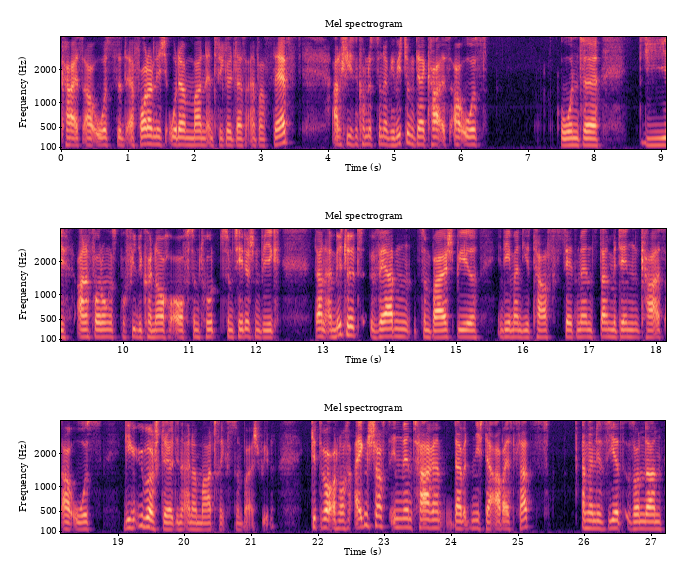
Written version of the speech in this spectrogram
KSAOs sind erforderlich oder man entwickelt das einfach selbst. Anschließend kommt es zu einer Gewichtung der KSAOs und äh, die Anforderungsprofile können auch auf synthetischen Weg dann ermittelt werden, zum Beispiel indem man die Task Statements dann mit den KSAOs gegenüberstellt in einer Matrix zum Beispiel. Gibt aber auch noch Eigenschaftsinventare, da wird nicht der Arbeitsplatz analysiert, sondern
